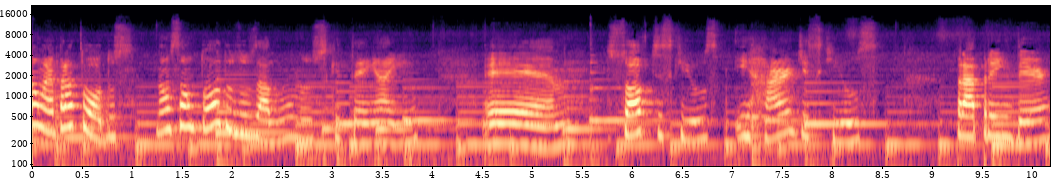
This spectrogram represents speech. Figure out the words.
não é para todos. Não são todos os alunos que têm aí é, soft skills e hard skills para aprender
